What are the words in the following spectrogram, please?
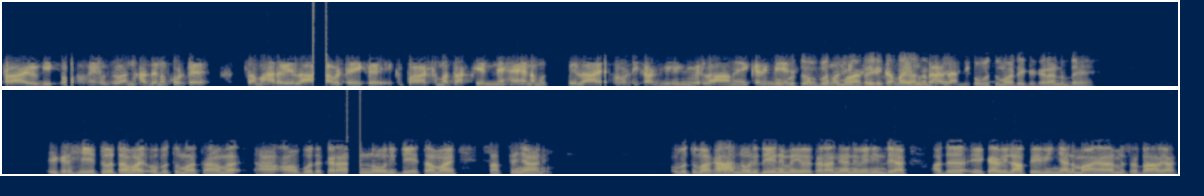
ප්‍රායෝගිකව යොදවන්න හදනකොට සමහර වෙලාවට ඒක එකපාරට මතක් වෙන්නේ නැහැ. නමුත් වෙලා යනවා ටිකක් ගිහින් වෙලා මේකනේ මේ ඔබතුමාට ඒක කරන්න. ඔබතුමාට ඒක කරන්න බෑ. ඒකට හේතුව තමයි ඔබතුමා තාම අවබෝධ කරගන්න ඕනි දේ තමයි සත්‍ය ඥානෙ. ඔබතුමා කරන්න ඕනි දේ නෙමෙයි ඔය කරන්න යන්නේ වෙනින් දෙයක්. අද ඒක ඇවිල්ලා අපේ විඥාන මායාවම ස්වභාවයක්.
